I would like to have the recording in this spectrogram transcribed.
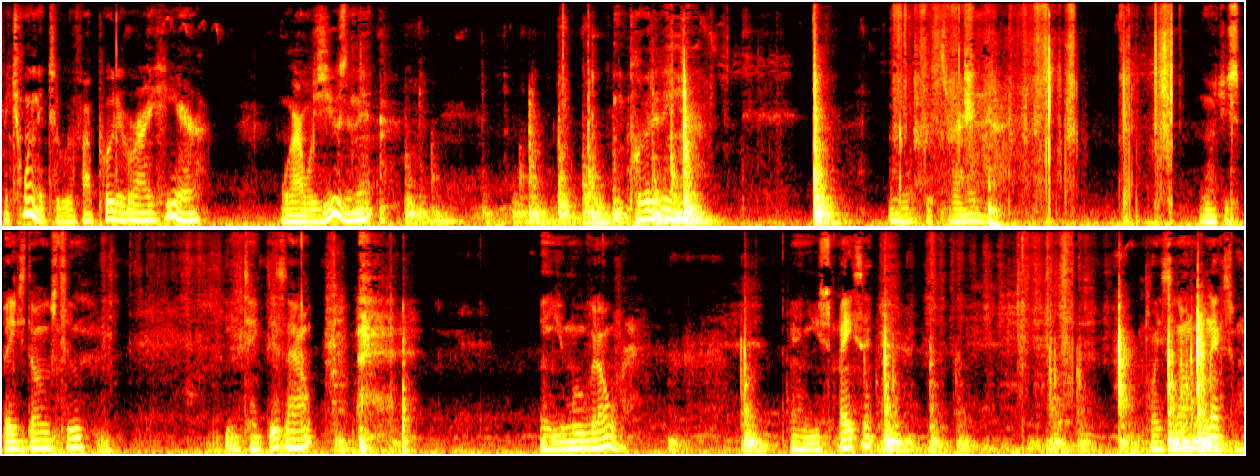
between the two. If I put it right here, where I was using it, put it in, and it fits right in there. Once you space those two, you take this out, and you move it over. And you space it, place it on the next one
